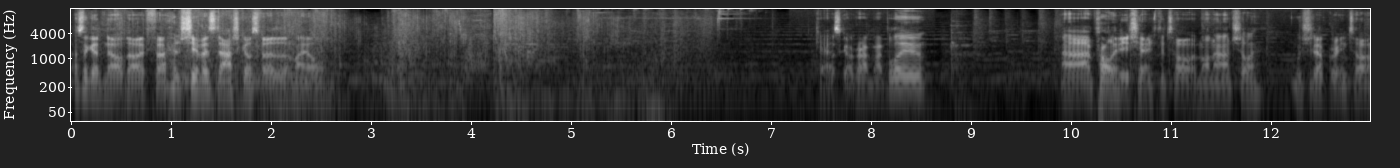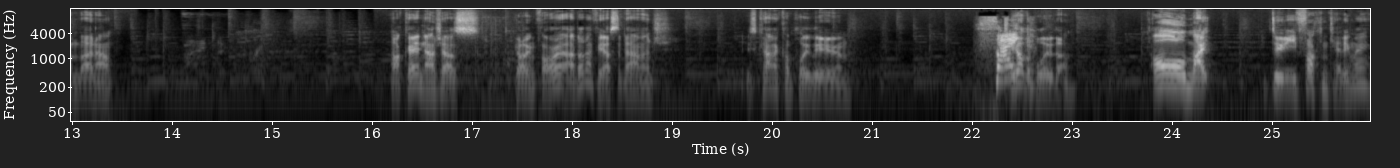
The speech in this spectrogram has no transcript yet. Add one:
That's a good note, though, if uh, Shiva's dash goes further than my ult. Okay, let's go grab my blue. Uh, I probably need to change the totem on, actually. We should have green totem by now. Okay, Ne Zha's going for it. I don't know if he has the damage. He's kind of completely oom. He got the blue, though. Oh, my... Dude, are you fucking kidding me?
